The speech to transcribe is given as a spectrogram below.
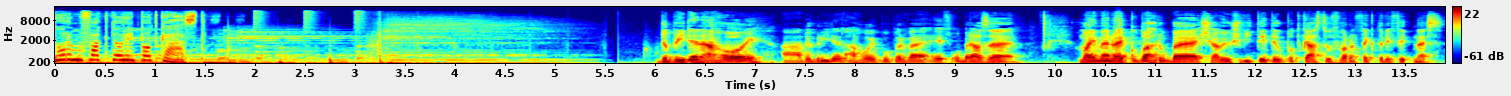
Form Factory Podcast. Dobrý den, ahoj a dobrý den, ahoj poprvé i v obraze. Moje jméno je Kuba Hrubeš a vy už vítejte u podcastu Form Factory Fitness.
